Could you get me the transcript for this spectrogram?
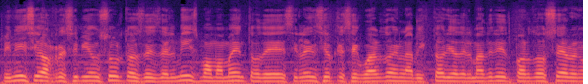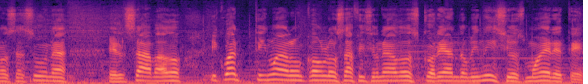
Vinicius recibió insultos desde el mismo momento de silencio que se guardó en la victoria del Madrid por 2-0 en Osasuna el sábado y continuaron con los aficionados coreando Vinicius, muérete.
